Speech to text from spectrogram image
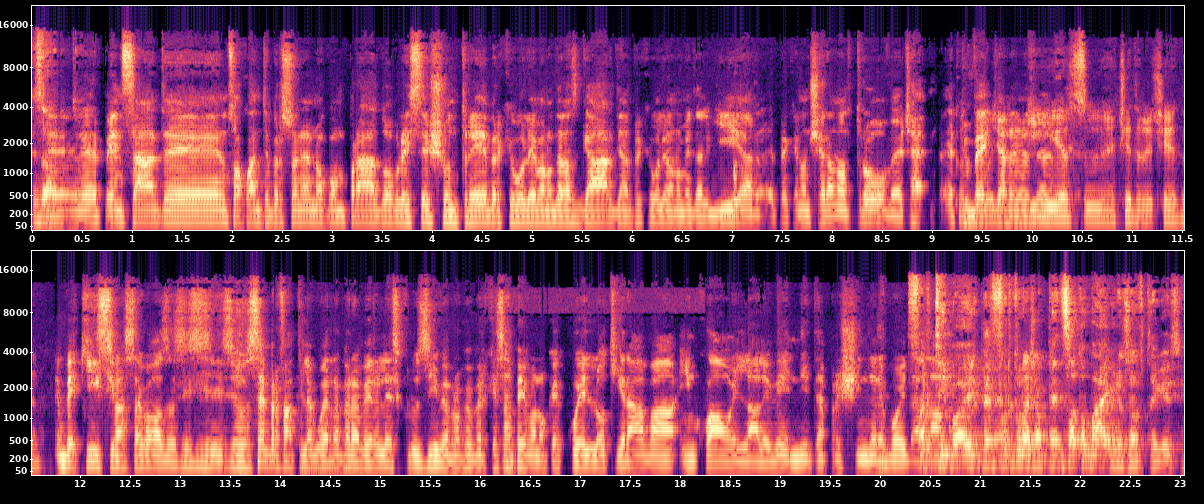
Esatto. Eh, pensate, non so, quante persone hanno comprato PlayStation 3 perché volevano The Last Guardian, perché volevano Metal Gear, perché non c'erano altrove. Cioè, è Con più vecchia. Del, Gears, eccetera, eccetera. È vecchissima sta cosa. Sì, sì, sì, si sono sempre fatti la guerra per avere le esclusive proprio perché sapevano che quello tirava in qua o in là le vendite, a prescindere poi da. Infatti, poi per fortuna ci ha pensato Microsoft che, si...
